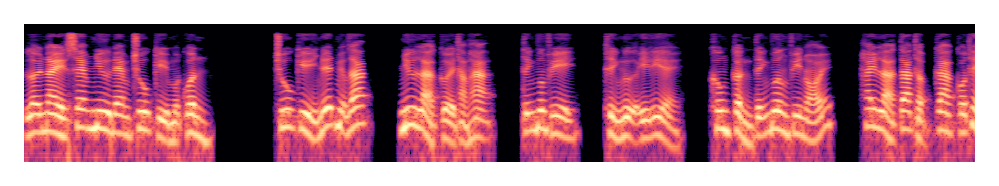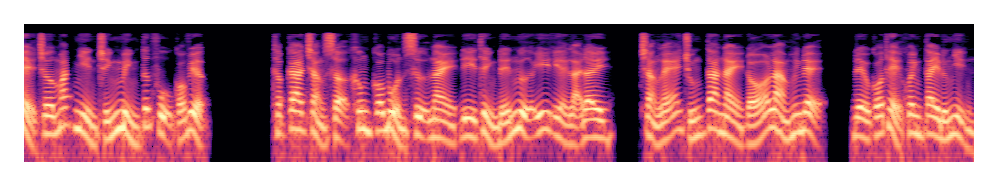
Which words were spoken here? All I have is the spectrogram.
Lời này xem như đem Chu Kỳ một quân. Chu Kỳ nết miệng rác, như là cười thẳng hạ, tĩnh vương phi, thỉnh ngự y y, không cần tĩnh vương phi nói, hay là ta thập ca có thể trơ mắt nhìn chính mình tức phụ có việc. Thập ca chẳng sợ không có bổn sự này đi thỉnh đến ngự y y lại đây, chẳng lẽ chúng ta này đó làm huynh đệ, đều có thể khoanh tay đứng nhìn.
